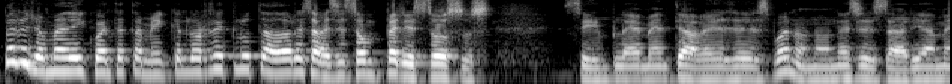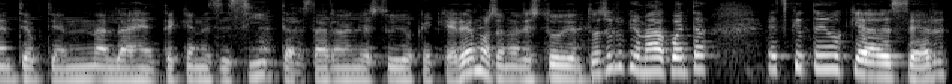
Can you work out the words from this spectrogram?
Pero yo me di cuenta también que los reclutadores a veces son perezosos. Simplemente a veces, bueno, no necesariamente obtienen a la gente que necesita estar en el estudio que queremos en el estudio. Entonces lo que me da cuenta es que tengo que hacer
